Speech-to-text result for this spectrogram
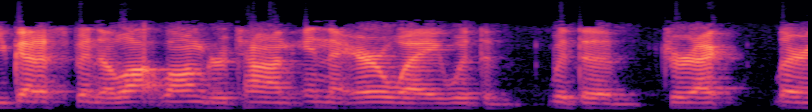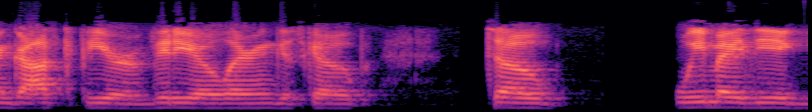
you've got to spend a lot longer time in the airway with the with the direct laryngoscopy or a video laryngoscope. So we made the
